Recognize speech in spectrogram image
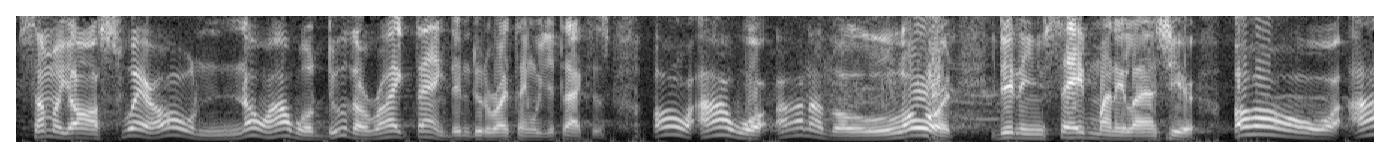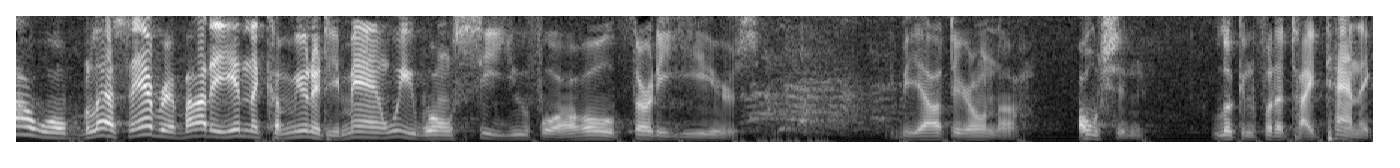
Some of y'all swear, oh no, I will do the right thing. Didn't do the right thing with your taxes. Oh, I will honor the Lord. You didn't even save money last year. Oh, I will bless everybody in the community. Man, we won't see you for a whole 30 years. You be out there on the ocean looking for the Titanic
